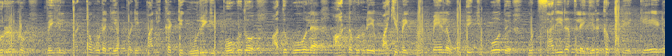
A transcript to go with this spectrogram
உருகும். வெயில் பட்டவுடன் எப்படி பனிக்கட்டி உருகி போகுதோ அதுபோல ஆண்டவருடைய மகிமை உன் மேலே உதிக்கும் போது உன் சரீரத்தில் இருக்கக்கூடிய கேடு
